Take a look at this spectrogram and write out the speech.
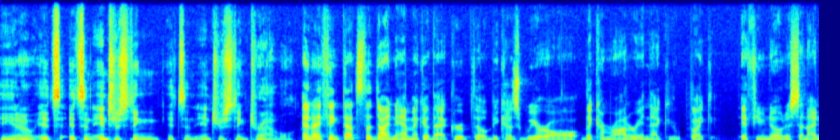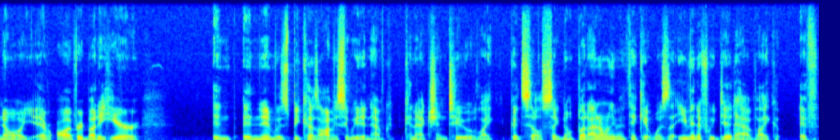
you know it's it's an interesting it's an interesting travel. and I think that's the dynamic of that group though, because we are all the camaraderie in that group. Like, if you notice, and I know ev- everybody here. And, and it was because obviously we didn't have connection to like good cell signal but i don't even think it was that even if we did have like if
